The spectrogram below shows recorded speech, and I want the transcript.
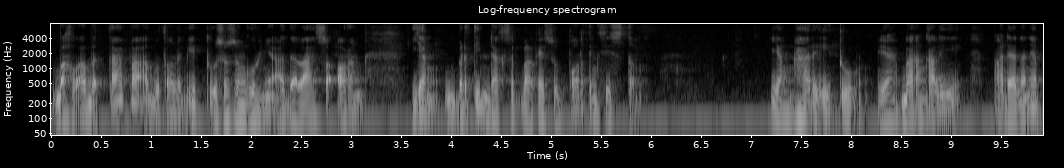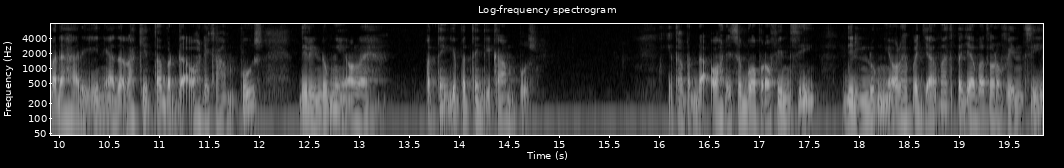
bahwa betapa Abu Talib itu sesungguhnya adalah seorang yang bertindak sebagai supporting system. Yang hari itu ya barangkali padanannya pada hari ini adalah kita berdakwah di kampus dilindungi oleh petinggi-petinggi kampus. Kita berdakwah di sebuah provinsi dilindungi oleh pejabat-pejabat provinsi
